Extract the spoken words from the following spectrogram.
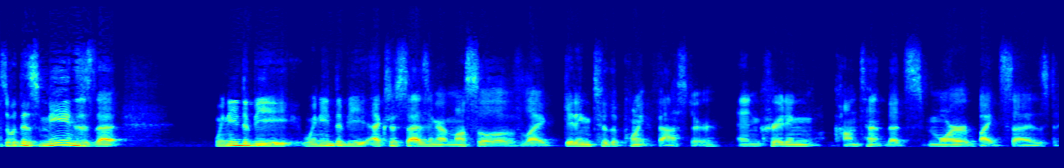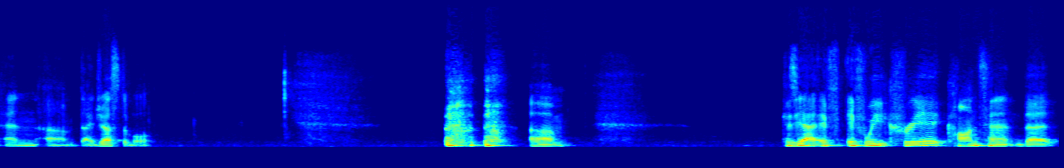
So what this means is that we need to be we need to be exercising our muscle of like getting to the point faster and creating content that's more bite-sized and um, digestible. Um because yeah if if we create content that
